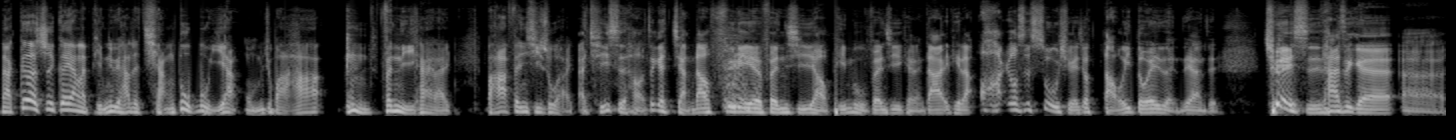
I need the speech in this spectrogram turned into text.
那各式各样的频率它的强度不一样，我们就把它 分离开来，把它分析出来。啊，其实哈，这个讲到傅立叶分析啊，频谱分析，可能大家一听到啊、又是数学，就倒一堆人这样子。确实，它是个呃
